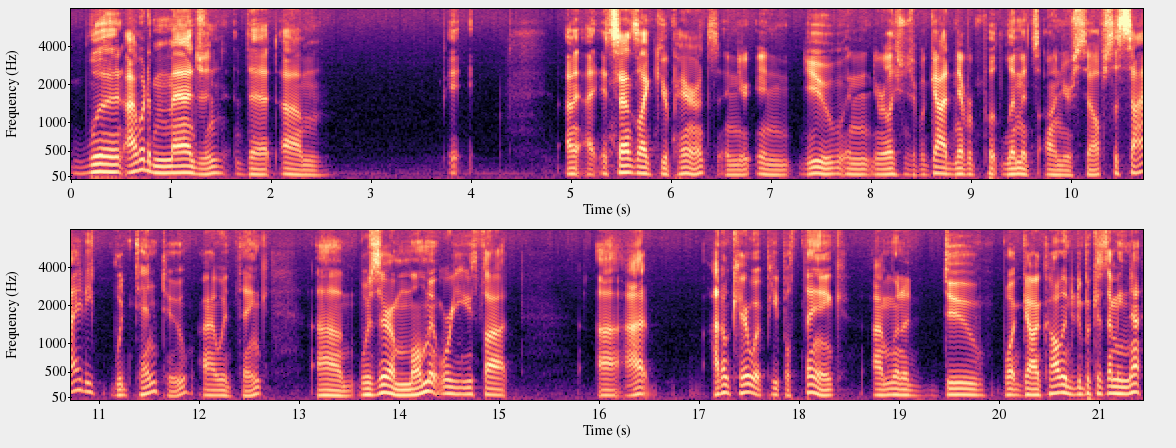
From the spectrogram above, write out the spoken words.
would I would imagine that um, I, it sounds like your parents and your and you and your relationship with God never put limits on yourself. Society would tend to, I would think. Um, was there a moment where you thought, uh, I I don't care what people think, I'm going to do what God called me to do? Because I mean, not,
